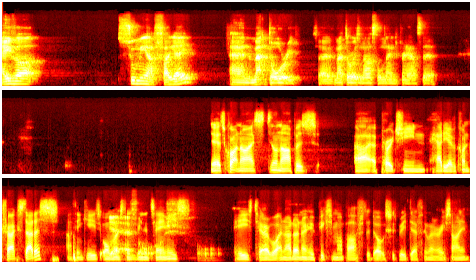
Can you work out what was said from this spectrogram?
Ava Seumanufagai, and Matt Doorey. So Matt Doorey's is an little name to pronounce there. Yeah, it's quite nice. Dylan Harper's uh, approaching how do you have a contract status. I think he's almost Yeah, the team. He's he's terrible, and I don't know who picks him up after the Dogs because we definitely want to re-sign him.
